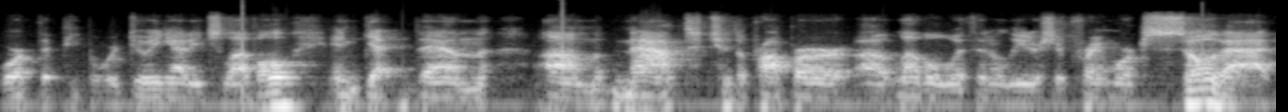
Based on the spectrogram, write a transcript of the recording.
work that people were doing at each level and get them um, mapped to the proper uh, level within a leadership framework so that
